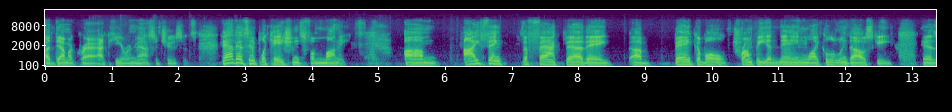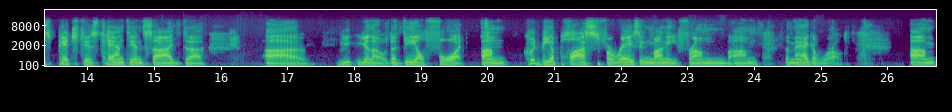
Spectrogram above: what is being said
a Democrat here in Massachusetts. That has implications for money. Um, I think the fact that a, a bankable Trumpian name like Lewandowski has pitched his tent inside, uh, uh, you, you, know, the Diehl fort um, could be a plus for raising money from um, the MAGA world. Um,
